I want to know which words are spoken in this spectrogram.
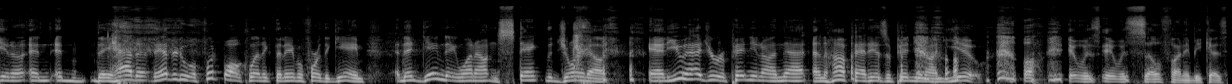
you know, and and they had a, they had to do a football clinic the day before the game, and then game day went out and stank the joint out. and you had your opinion on that, and Huff had his opinion on you. Oh, it was it was so funny because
